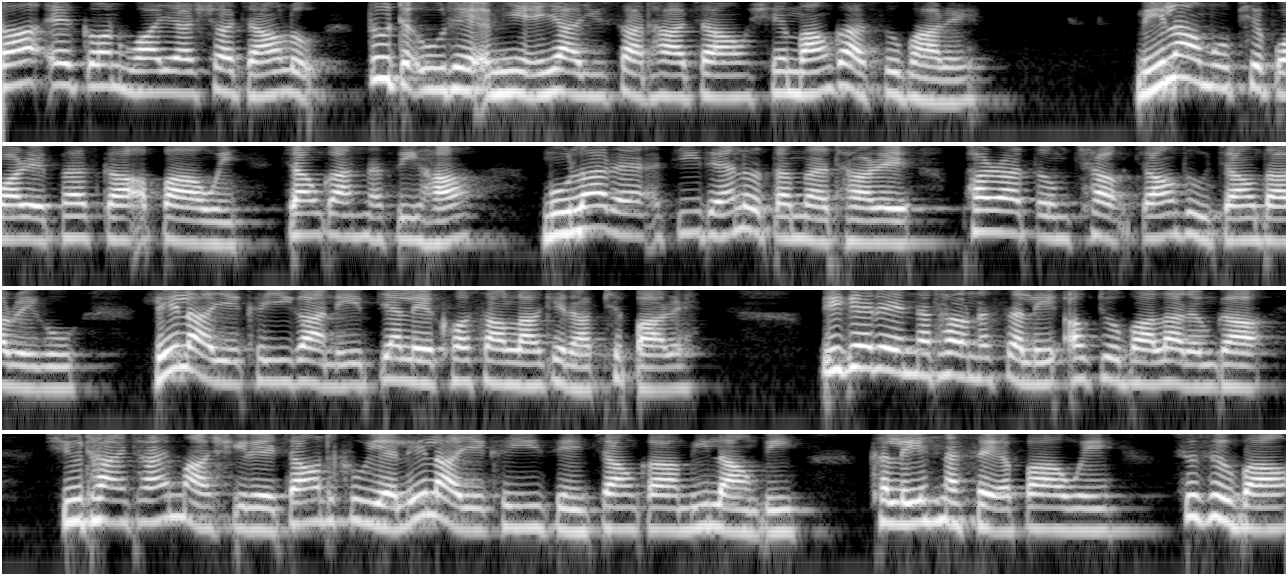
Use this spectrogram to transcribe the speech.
ကား aircon wire short ကြောင့်လို့သူ့တဦးထဲအမြင်အရယူဆထားကြောင်းရင်မောင်းကဆိုပါတယ်။မီးလောင်မှုဖြစ်ပွားတဲ့ဘတ်ကားအပါအဝင်ကျောင်းကားနှစ်စီးဟာ မူလတန်းအကြီးတန်းလို့သတ်မှတ်ထားတဲ့ဖာရာတုံ6ကျောင်းသူကျောင်းသားတွေကိုလေးလာရေးခရီးကနေပြန်လည်ခေါ်ဆောင်လာခဲ့တာဖြစ်ပါတယ်။ပြီးခဲ့တဲ့2024အောက်တိုဘာလတုန်းကယူထိုင်ထိုင်းမှာရှိတဲ့ကျောင်းတစ်ခုရဲ့လေးလာရေးခရီးစဉ်ကျောင်းကားမိလောင်ပြီးကလေး20အပါအဝင်စုစုပေါင်း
